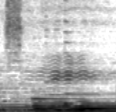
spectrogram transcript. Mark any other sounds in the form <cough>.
to see.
